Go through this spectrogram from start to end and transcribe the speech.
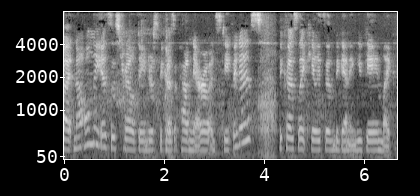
But not only is this trail dangerous because of how narrow and steep it is, because like Haley said in the beginning, you gain like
